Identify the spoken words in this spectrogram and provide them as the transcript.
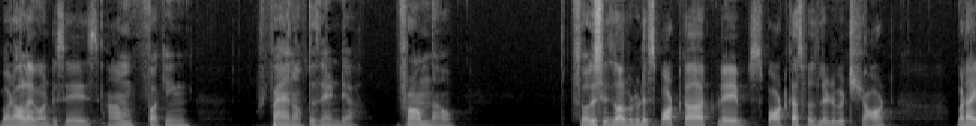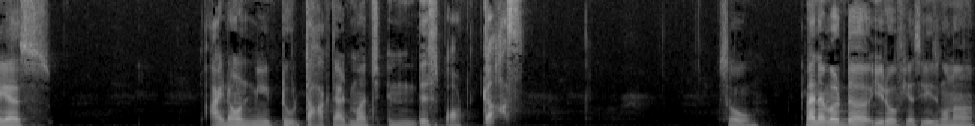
But all i want to say is i'm fucking fan of the Zendaya from now. So this is all for today's podcast. Today's podcast was a little bit short but I guess I don't need to talk that much in this podcast. So, whenever the Euphoria series gonna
